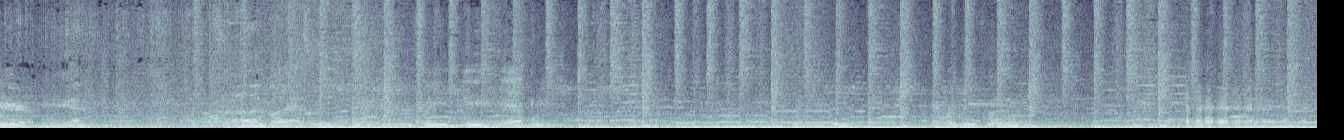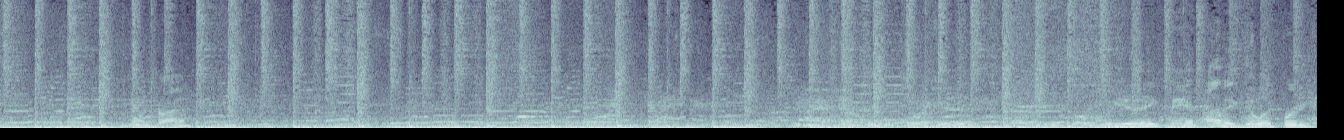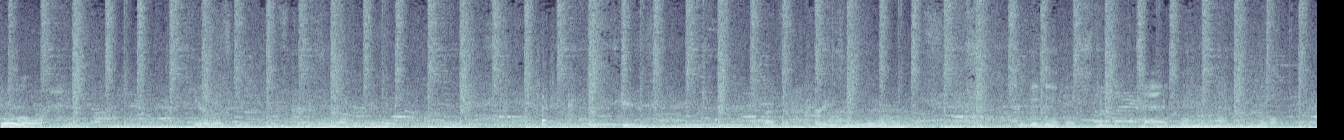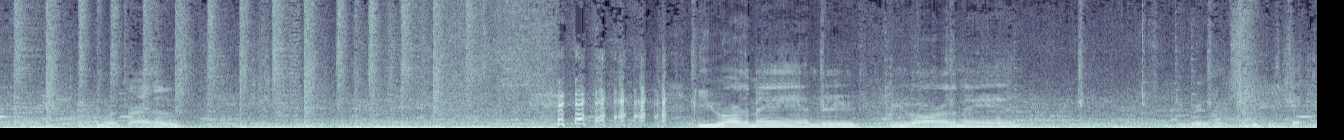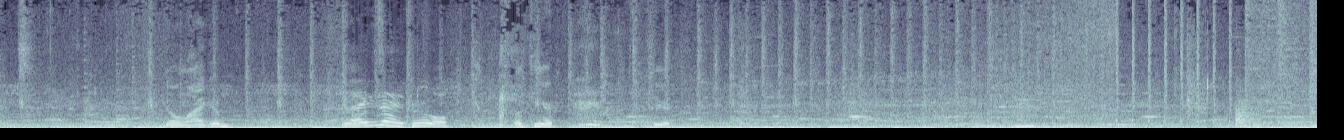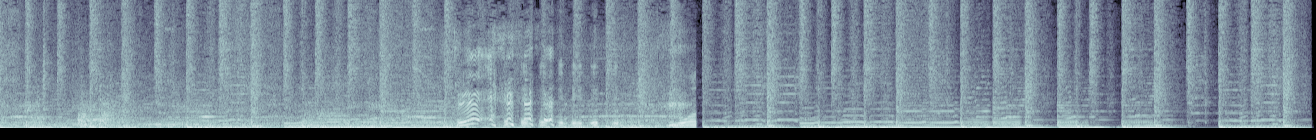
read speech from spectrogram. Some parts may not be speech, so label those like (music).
here, man. Sunglasses. We've never seen these, have we? Are they funny? (laughs) you want to try it? What do you think, man? I think they look pretty cool. That's a crazy red. It didn't have that stupid tag hanging around the middle. You want to try those? you are the man, dude. You are the man. Get rid of those stupid tags. Don't like them? You look too cool. Look here. Here. 诶嘿嘿嘿嘿嘿嘿嘿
